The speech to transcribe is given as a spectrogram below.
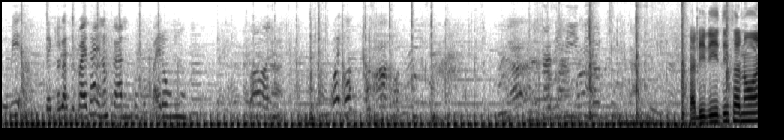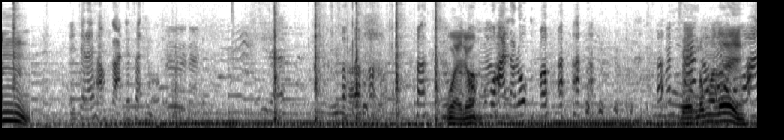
ู่พี่จะกี่ว่าสิไปไทยน้ำกันกูก็ไปลงก่อนโอ๊ยโอ๊ยกะดีๆที่ถนนเอ๊ะจะได้ถามการจะใส่หรอป่วยลง กูบ่หันเอาลูก เบรกลงมาเลยหวาน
